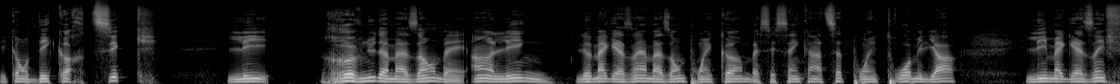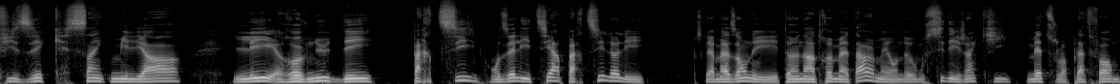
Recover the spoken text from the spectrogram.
Et quand on décortique les Revenus d'Amazon, ben, en ligne, le magasin Amazon.com, ben, c'est 57,3 milliards. Les magasins physiques, 5 milliards. Les revenus des on disait les tiers parties, là, parce qu'Amazon est un entremetteur, mais on a aussi des gens qui mettent sur leur plateforme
